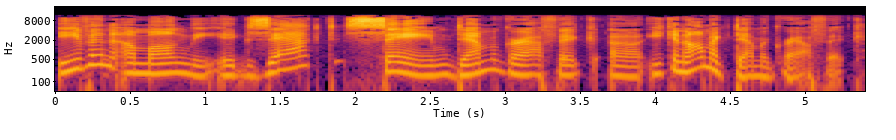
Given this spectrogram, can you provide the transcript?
even among the exact same demographic, uh, economic demographic,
